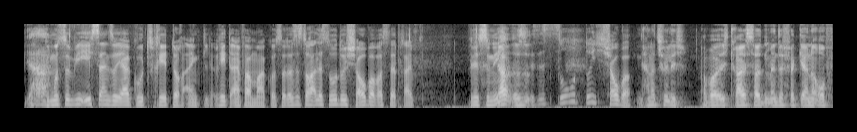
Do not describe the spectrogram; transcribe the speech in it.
Ja. Du musst so wie ich sein, so, ja gut, red doch eigentlich, red einfach, Markus. So, das ist doch alles so durchschaubar, was der treibt. Findest du nicht? Ja, es ist so durchschaubar. Ja, natürlich. Aber ich greife es halt im Endeffekt gerne auf.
